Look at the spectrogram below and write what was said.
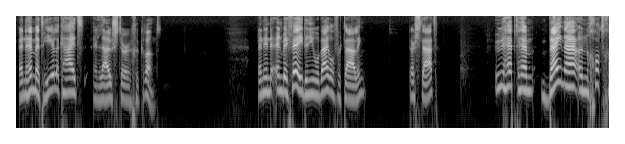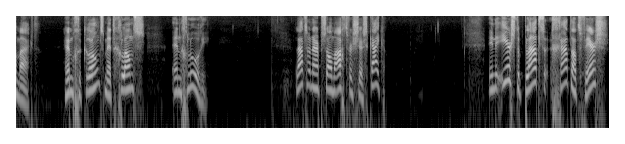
en hem met heerlijkheid en luister gekroond. En in de NBV, de nieuwe Bijbelvertaling, daar staat: U hebt hem bijna een God gemaakt, hem gekroond met glans en glorie. Laten we naar Psalm 8, vers 6 kijken. In de eerste plaats gaat dat vers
